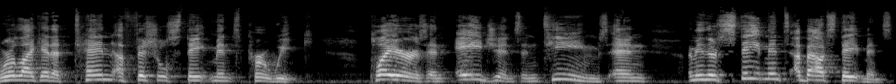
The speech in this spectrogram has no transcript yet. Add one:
we're like at a 10 official statements per week. Players and agents and teams. And I mean, there's statements about statements.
